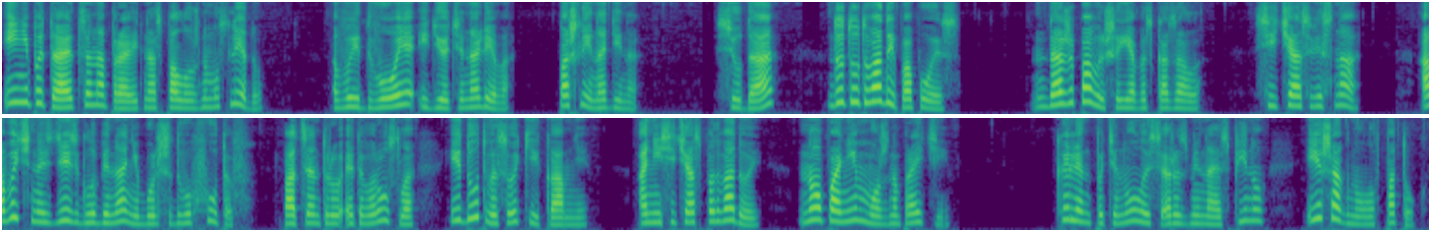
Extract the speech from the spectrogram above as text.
и не пытается направить нас по ложному следу. Вы двое идете налево. Пошли, Надина. Сюда? Да тут воды по пояс. Даже повыше, я бы сказала. Сейчас весна. Обычно здесь глубина не больше двух футов. По центру этого русла идут высокие камни. Они сейчас под водой, но по ним можно пройти. Кэлен потянулась, разминая спину, и шагнула в поток.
